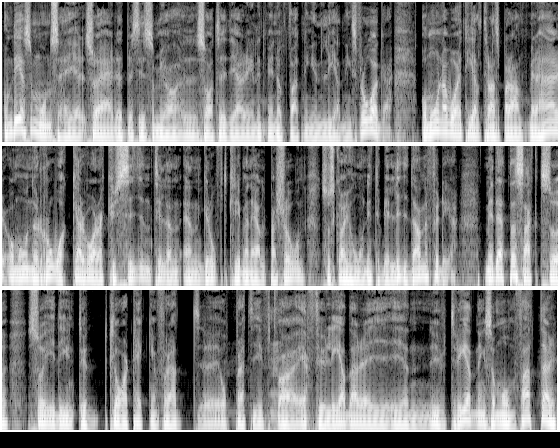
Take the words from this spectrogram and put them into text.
Om det är som hon säger så är det precis som jag eh, sa tidigare enligt min uppfattning en ledningsfråga. Om hon har varit helt transparent med det här, om hon råkar vara kusin till en, en grovt kriminell person så ska ju hon inte bli lidande för det. Med detta sagt så, så är det ju inte klartecken för att eh, operativt vara FU-ledare i, i en utredning som omfattar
